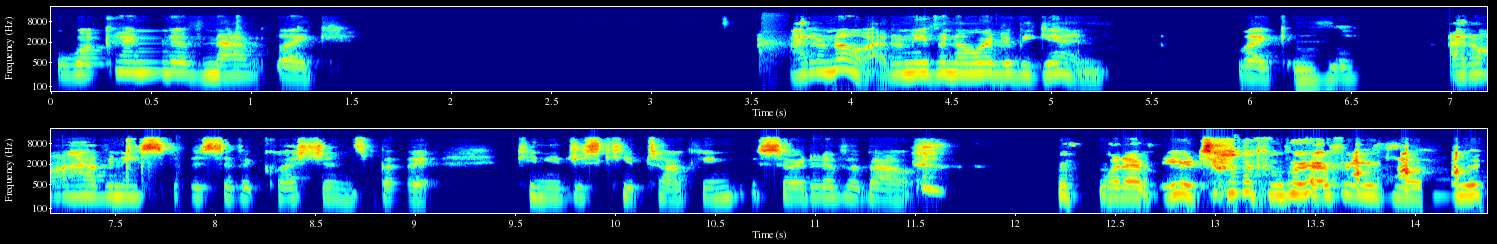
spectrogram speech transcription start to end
what kind of nav like i don't know i don't even know where to begin. Like mm-hmm. i don't have any specific questions but can you just keep talking sort of about whatever you're talking wherever you're going with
